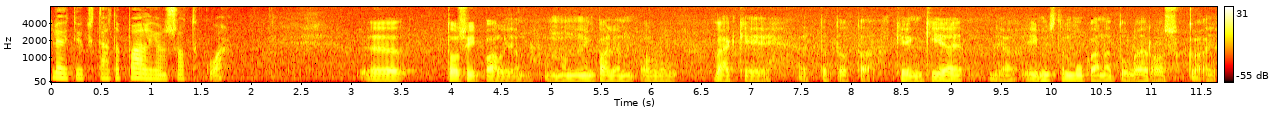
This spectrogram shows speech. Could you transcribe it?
Löytyykö täältä paljon sotkua? Öö, tosi paljon. On niin paljon ollut väkeä, että tota, kenkiä ja ihmisten mukana tulee roskaa. Ja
